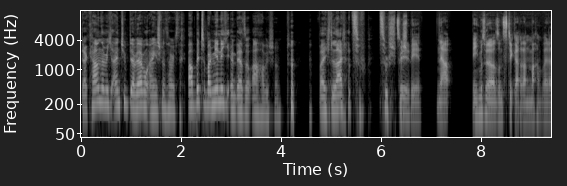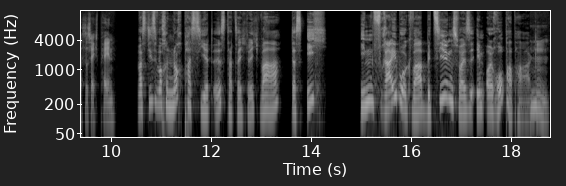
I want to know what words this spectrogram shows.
Da kam nämlich ein Typ, der Werbung eingeschmissen hat, habe ich gesagt, ah, bitte bei mir nicht. Und er so, ah, habe ich schon. weil ich leider zu zu spät. Zu spät. Ja, ich muss mir da so einen Sticker dran machen, weil das ist echt Pain. Was diese Woche noch passiert ist, tatsächlich, war, dass ich in Freiburg war, beziehungsweise im Europapark. Mhm.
